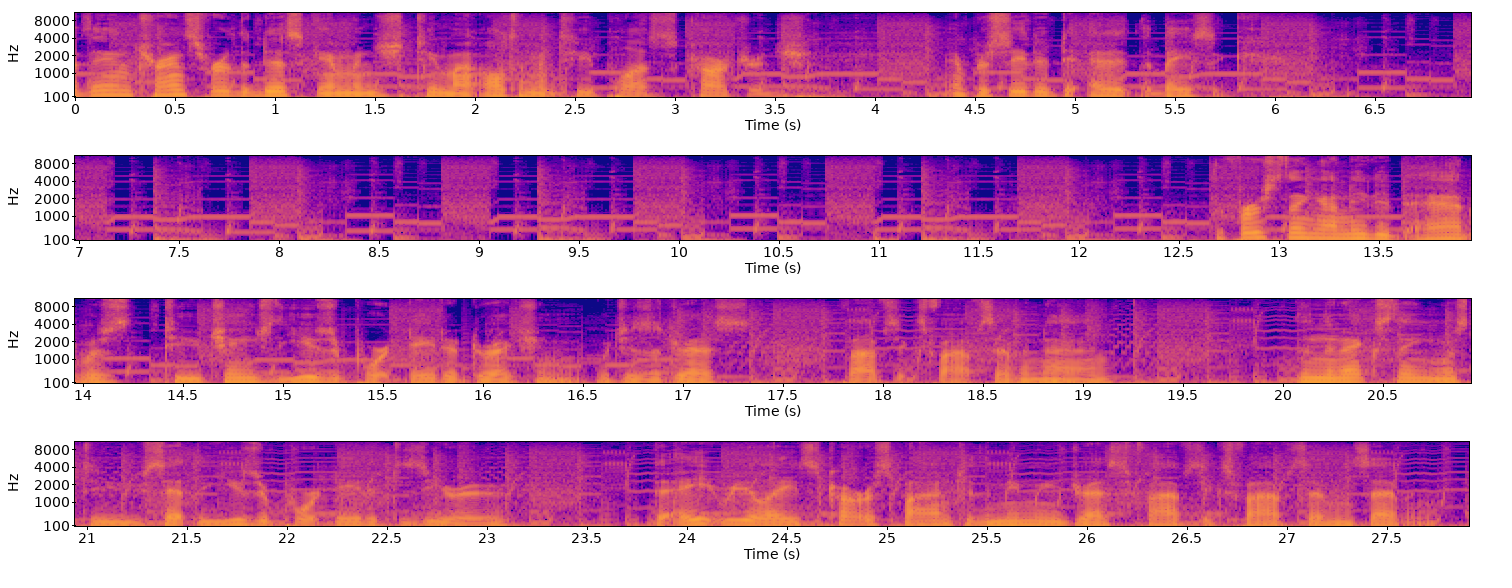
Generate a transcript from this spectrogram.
then transferred the disk image to my Ultimate 2 Plus cartridge and proceeded to edit the BASIC. The first thing I needed to add was to change the user port data direction, which is address 56579. Then the next thing was to set the user port data to 0. The 8 relays correspond to the memory address 56577.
